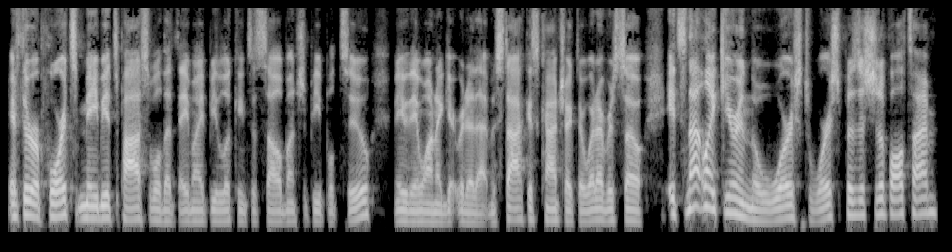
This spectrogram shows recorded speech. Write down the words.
if the reports, maybe it's possible that they might be looking to sell a bunch of people too. Maybe they want to get rid of that Moustakas contract or whatever. So it's not like you're in the worst, worst position of all time.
